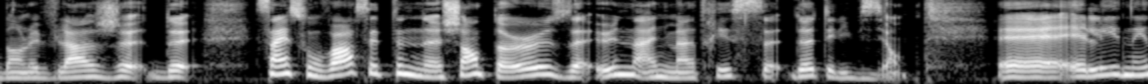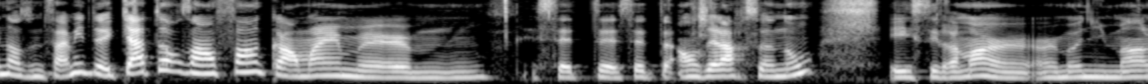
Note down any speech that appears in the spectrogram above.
dans le village de Saint-Sauveur. C'est une chanteuse, une animatrice de télévision. Elle est née dans une famille de 14 enfants quand même, cette, Angèle Arsenault. Et c'est vraiment un, monument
